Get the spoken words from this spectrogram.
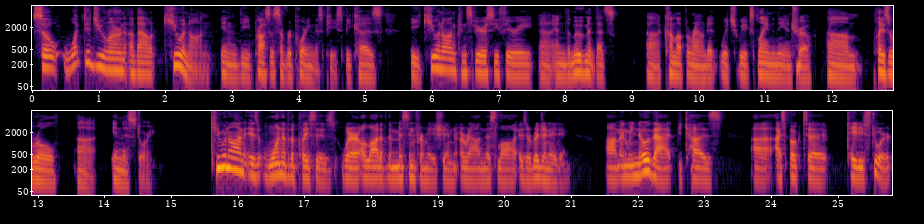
So, what did you learn about QAnon in the process of reporting this piece? Because the QAnon conspiracy theory uh, and the movement that's uh, come up around it, which we explained in the intro, um, plays a role uh, in this story. QAnon is one of the places where a lot of the misinformation around this law is originating. Um, and we know that because uh, I spoke to Katie Stewart,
